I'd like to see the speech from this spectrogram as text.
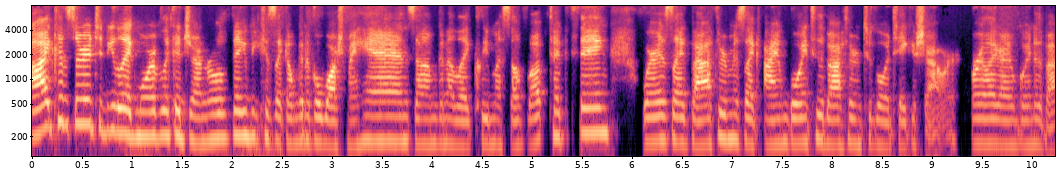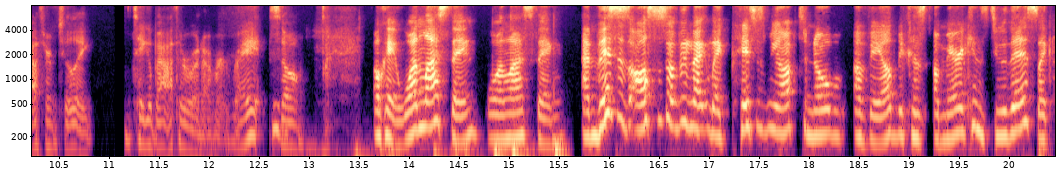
i consider it to be like more of like a general thing because like i'm gonna go wash my hands and i'm gonna like clean myself up type of thing. Whereas like bathroom is like i'm going to the bathroom to go and take a shower or like i'm going to the bathroom to like take a bath or whatever right? Mm-hmm. So okay one last thing one last thing. And this is also something that like pisses me off to no avail because americans do this. Like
